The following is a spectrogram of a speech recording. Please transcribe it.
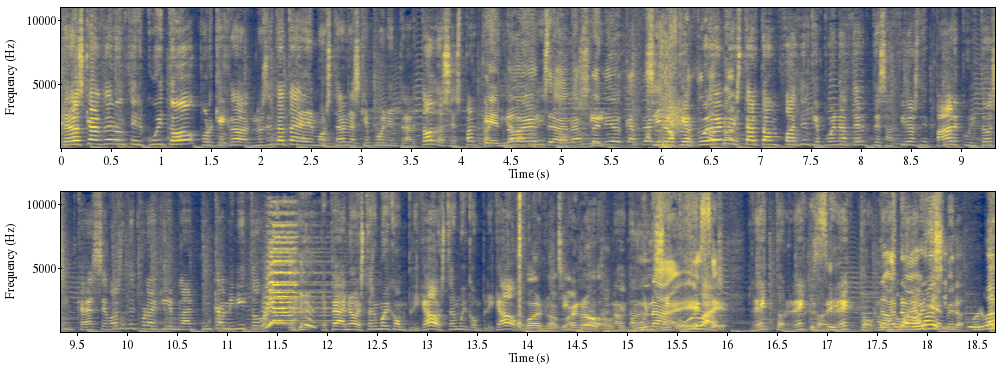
Tenemos que hacer un circuito porque, claro, no se trata de demostrarles que pueden entrar todos, Esparta. Que no has visto, entran, has tenido que hacerlo Sino que pueden estar tan fácil que pueden hacer desafíos de parkour y todo sin caerse. Vamos a hacer por aquí, en plan, un caminito. Espera, no, esto es muy complicado, esto es muy complicado. Bueno, Bueno, no, no, no, una S. Recto, recto, Sí. recto. No, no, oye, pero- un, un no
